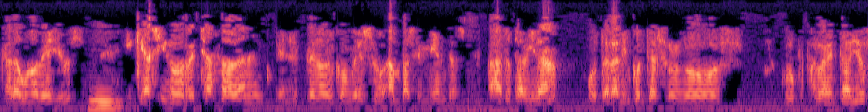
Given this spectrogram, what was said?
cada uno de ellos, mm. y que ha sido rechazada en el, Pleno del Congreso, ambas enmiendas a la totalidad, votarán en contra esos dos grupos parlamentarios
